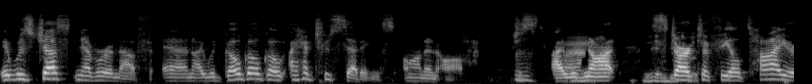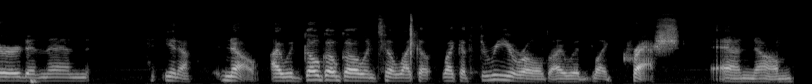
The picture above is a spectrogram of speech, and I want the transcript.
It was just never enough. And I would go, go, go. I had two settings on and off. Just, I would not start to feel tired and then you know no i would go go go until like a like a three year old i would like crash and um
